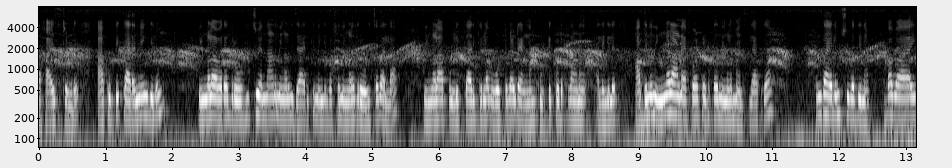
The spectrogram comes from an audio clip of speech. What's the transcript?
സഹായിച്ചിട്ടുണ്ട്. ആ കുട്ടി കരഞ്ഞെങ്കിലും നിങ്ങൾ അവരെ ദ്രോഹിച്ചു എന്നാണ് നിങ്ങൾ വിചാരിക്കുന്നതെങ്കിൽ പക്ഷേ നിങ്ങൾ ദ്രോഹിച്ചതല്ല. നിങ്ങൾ ആ പുള്ളിക്കാരിക്കുള്ള വോട്ടുകളുടെ എണ്ണം കൂട്ടിക്കൊടുത്തതാണ്. അല്ലെങ്കിൽ അതിന് നിങ്ങളാണ് എഫേർട്ട് എടുത്തത് നിങ്ങൾ മനസ്സിലാക്കുക. എന്തായാലും ശുഭദിനം. ബ ബായ്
